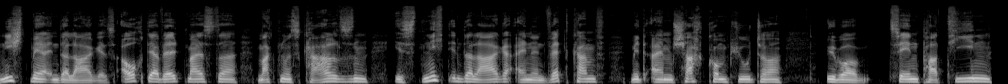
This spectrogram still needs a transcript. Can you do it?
nicht mehr in der Lage ist. Auch der Weltmeister Magnus Carlsen ist nicht in der Lage, einen Wettkampf mit einem Schachcomputer über zehn Partien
